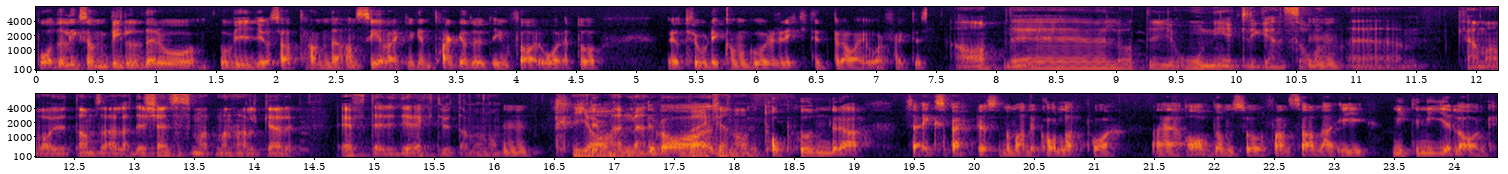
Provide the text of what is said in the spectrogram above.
både liksom bilder och, och videos att han, han ser verkligen taggad ut inför året. Och jag tror det kommer gå riktigt bra i år faktiskt. Ja, det låter ju onekligen så. Mm. Eh, Kan man vara utan Salah? Det känns ju som att man halkar efter direkt utan honom. Mm. Ja, men, men. Det var verkligen. topp 100 så här, experter som de hade kollat på. Eh, av dem så fanns alla i 99 lag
